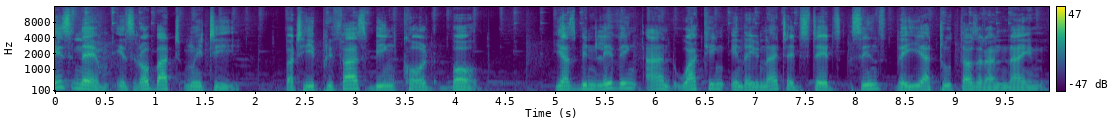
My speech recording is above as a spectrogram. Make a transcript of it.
His name is Robert Mwiti, but he prefers being called Bob. He has been living and working in the United States since the year 2009.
